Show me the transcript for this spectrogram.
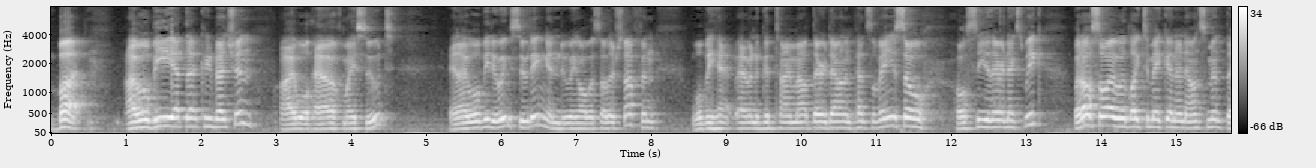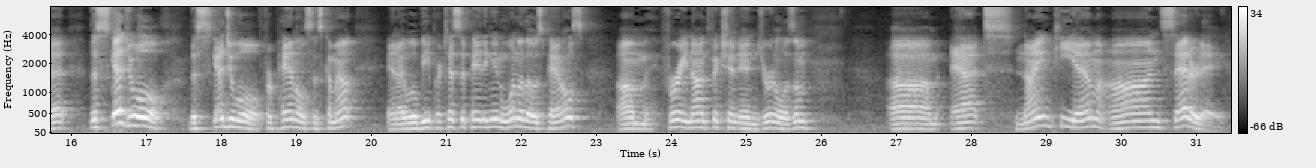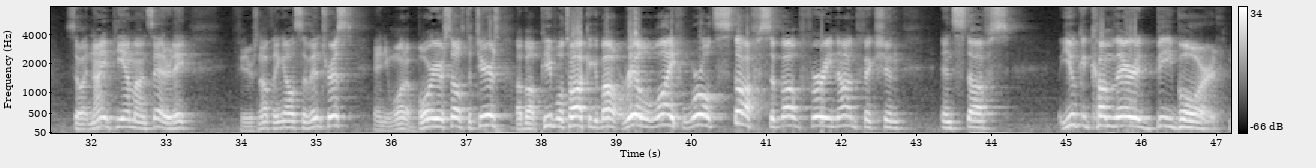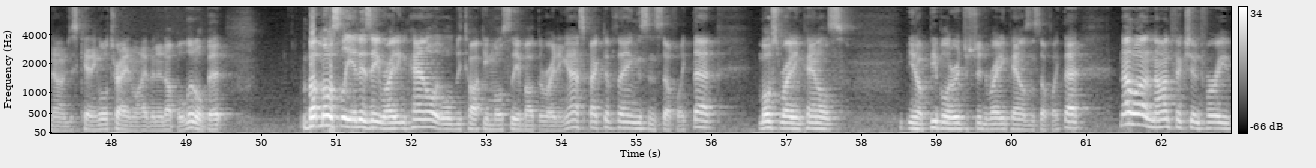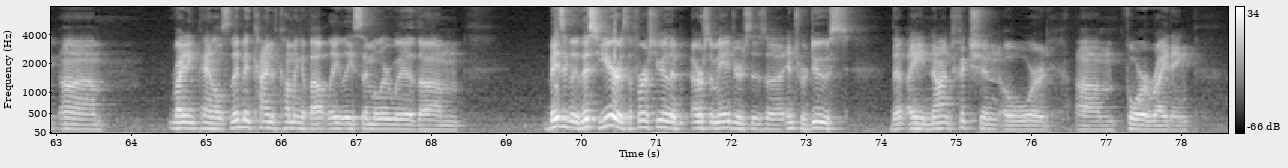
But I will be at that convention. I will have my suit, and I will be doing suiting and doing all this other stuff, and we'll be ha- having a good time out there down in Pennsylvania. So I'll see you there next week. But also, I would like to make an announcement that the schedule, the schedule for panels has come out, and I will be participating in one of those panels um, for a nonfiction and journalism um, at 9 p.m. on Saturday. So at 9 p.m. on Saturday, if there's nothing else of interest and you want to bore yourself to tears about people talking about real life world stuffs about furry nonfiction and stuffs, you could come there and be bored. No, I'm just kidding. We'll try and liven it up a little bit. But mostly it is a writing panel. It will be talking mostly about the writing aspect of things and stuff like that most writing panels, you know, people are interested in writing panels and stuff like that. Not a lot of nonfiction furry um, writing panels. They've been kind of coming about lately, similar with. Um, basically, this year is the first year that Ursa Majors has uh, introduced the, a nonfiction award um, for writing.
